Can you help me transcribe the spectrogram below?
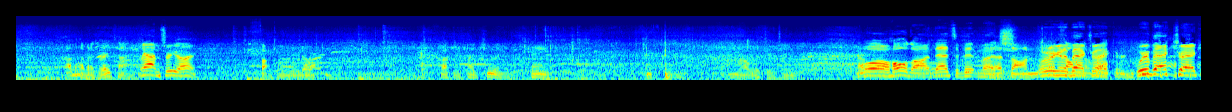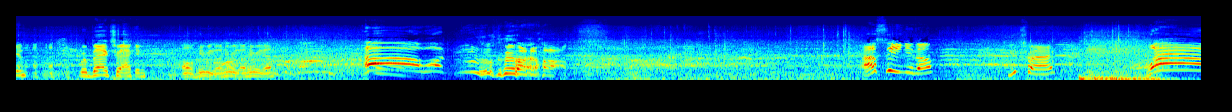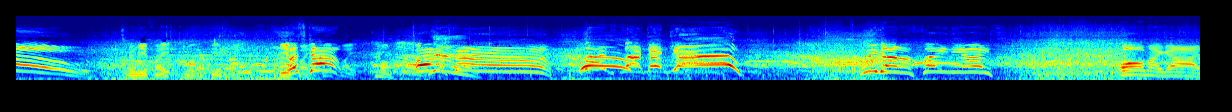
I'm having a great time. Yeah, I'm sure you are. Fucking weirdo. Fucking punch you in the tank. I'll lick your tank. Whoa, hold on. That's a bit much. That's on- We're that's gonna on backtrack. record. We're backtracking. We're backtracking. Oh, here we go, here we go, here we go. Oh, what? I seen you though. You tried. Wow! It's gonna be a fight? Come on, be a fight. Be a Let's fight. go! Be a fight. Come on. Oh, Let's go! Let's fucking go! We got a fight in the ice! Oh my god.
